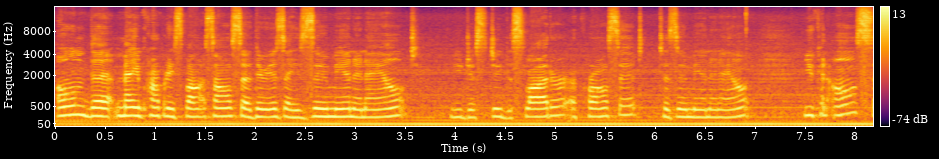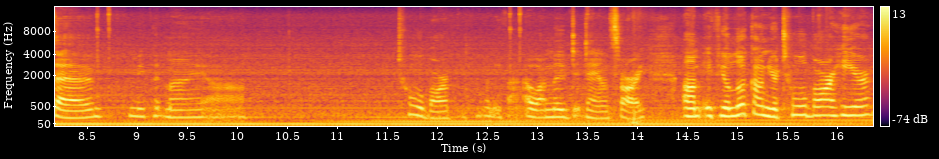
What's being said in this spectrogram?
On the main properties box also there is a zoom in and out. You just do the slider across it to zoom in and out. You can also, let me put my uh, toolbar, let me find, oh I moved it down, sorry. Um, if you look on your toolbar here,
